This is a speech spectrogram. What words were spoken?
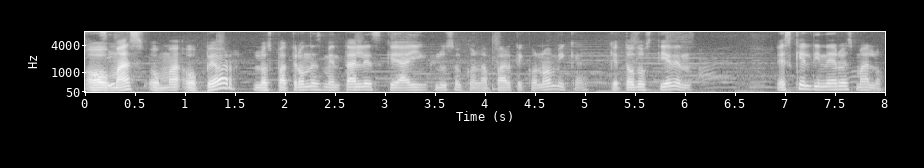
O Sí. más, o ma- o peor, los patrones mentales que hay incluso con la parte económica, que todos tienen. Es que el dinero es malo.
